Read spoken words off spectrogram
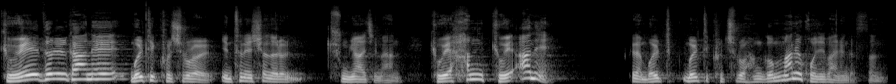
교회들 간의 multicultural international은 중요하지만 교회 한 교회 안에 그냥 multi, multicultural한 것만을 고집하는 것은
